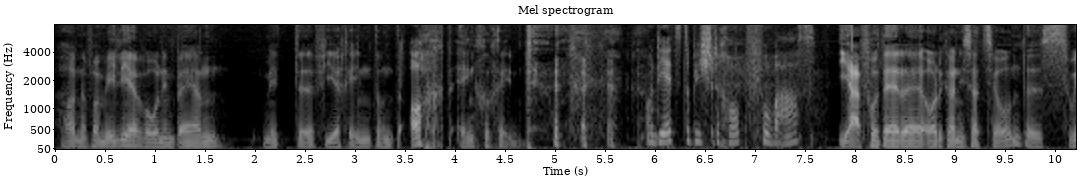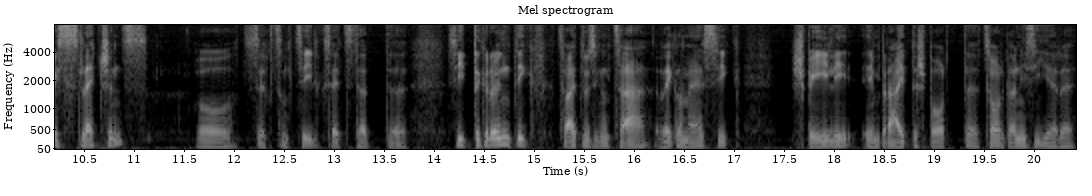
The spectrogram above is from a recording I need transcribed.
habe eine Familie, wohne in Bern mit äh, vier Kindern und acht Enkelkindern. und jetzt bist du der Kopf von was? Ja, von der äh, Organisation, der Swiss Legends, wo sich zum Ziel gesetzt hat, äh, seit der Gründung 2010 regelmäßig Spiele im Breitensport äh, zu organisieren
